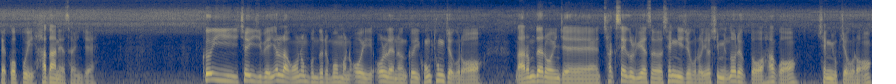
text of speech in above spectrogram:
배꼽 부위 하단에서 이제 거의 저희 집에 연락 오는 분들을 보면 오이 원래는 거의 공통적으로 나름대로 이제 착색을 위해서 생리적으로 열심히 노력도 하고 생육적으로.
